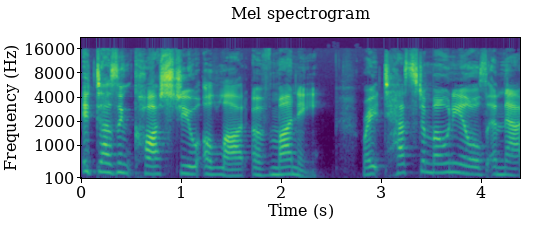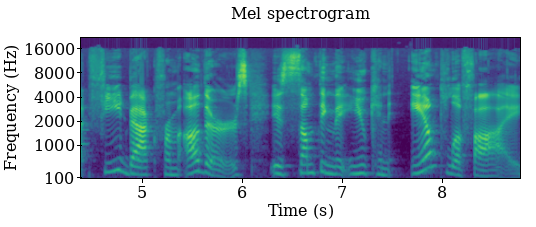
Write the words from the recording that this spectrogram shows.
it doesn't cost you a lot of money right? Testimonials and that feedback from others is something that you can amplify,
